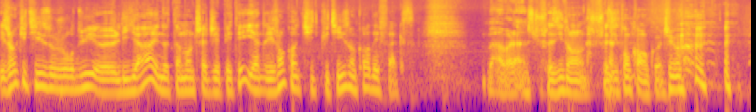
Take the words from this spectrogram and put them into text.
Les gens qui utilisent aujourd'hui euh, l'IA, et notamment ChatGPT, il y a des gens qui utilisent encore des fax. Bah voilà, tu choisis, dans, tu choisis ton camp, quoi. Tu vois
